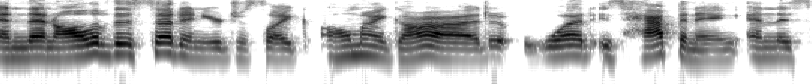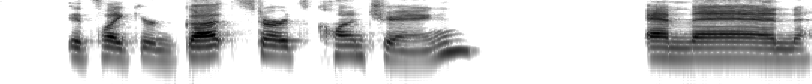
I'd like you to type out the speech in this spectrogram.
and then all of a sudden you're just like oh my god what is happening? And this it's like your gut starts clenching and then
